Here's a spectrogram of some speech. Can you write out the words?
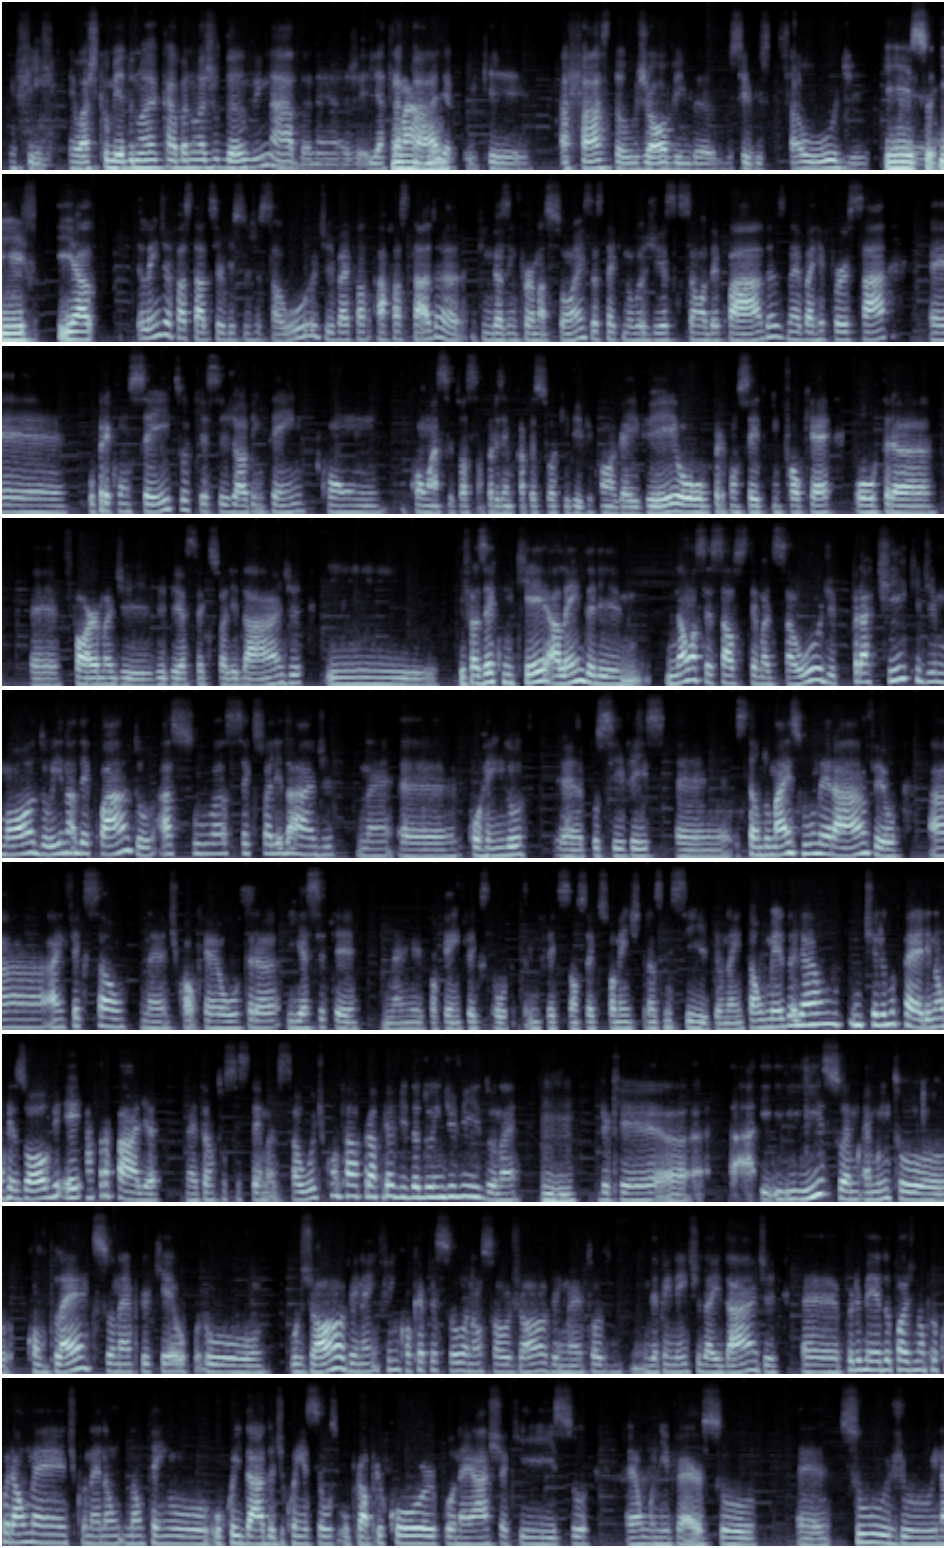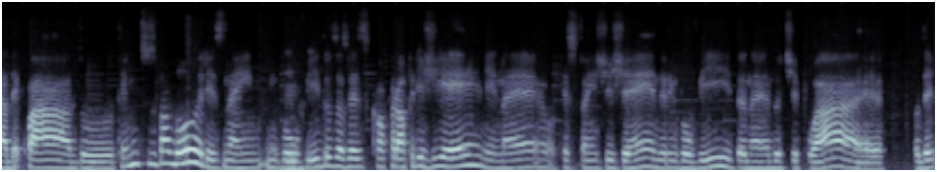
enfim, eu acho que o medo não acaba não ajudando em nada, né, ele atrapalha, não. porque afasta o jovem do, do serviço de saúde. Isso, é... e, e a, além de afastar do serviço de saúde, vai afastar enfim, das informações, das tecnologias que são adequadas, né, vai reforçar é, o preconceito que esse jovem tem com, com a situação, por exemplo, com a pessoa que vive com HIV, ou o preconceito com qualquer outra é, forma de viver a sexualidade e, e fazer com que, além dele não acessar o sistema de saúde, pratique de modo inadequado a sua sexualidade, né, é, correndo é, possíveis, é, estando mais vulnerável a, a infecção, né, de qualquer outra IST, né, qualquer infecção, outra infecção sexualmente transmissível, né. Então, o medo ele é um, um tiro no pé, ele não resolve e atrapalha, né, tanto o sistema de saúde quanto a própria vida do indivíduo, né. Uhum. Porque uh, e, isso é, é, muito complexo, né, porque o, o o jovem, né, enfim, qualquer pessoa, não só o jovem, né, todo, independente da idade, é, por medo pode não procurar um médico, né, não, não tem o, o cuidado de conhecer o, o, próprio corpo, né, acha que isso é um universo é, sujo, inadequado, tem muitos valores, né, envolvidos às vezes com a própria higiene, né, questões de gênero envolvida, né, do tipo, ah, é,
